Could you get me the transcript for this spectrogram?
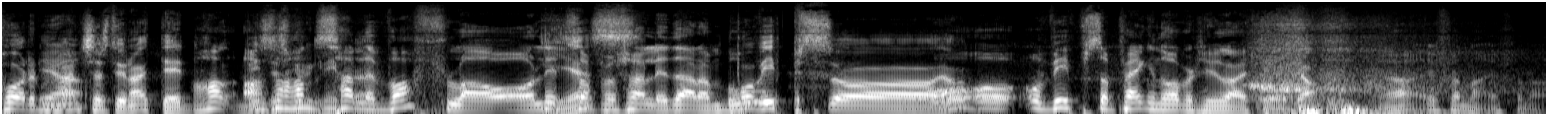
for Ja. Manchester United. han, altså, han selger vafler og litt Yes. sånn forskjellig der han bor. På Vips og ja, Og, og, og vippser pengene over til United. Ja. ja jeg skjønner, jeg skjønner.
